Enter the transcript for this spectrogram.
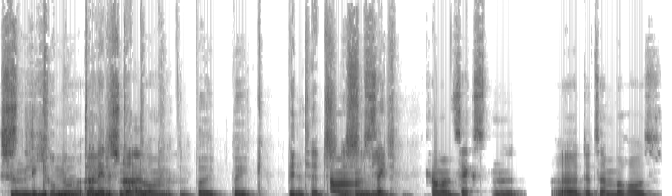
Ist das ein Lied nur? Ah, nee, das ist ein Album. Vintage ist ein Lied. Kam am 6. Äh, Dezember raus.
